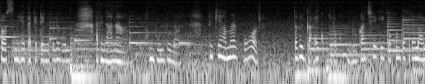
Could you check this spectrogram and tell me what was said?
সস্নেহে তাকে টেনে তুলে বলল, আরে না না বলব না। তুই কি আমার পর তবে গায়ে কত রকম লোক আছে? কি কখন লাল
